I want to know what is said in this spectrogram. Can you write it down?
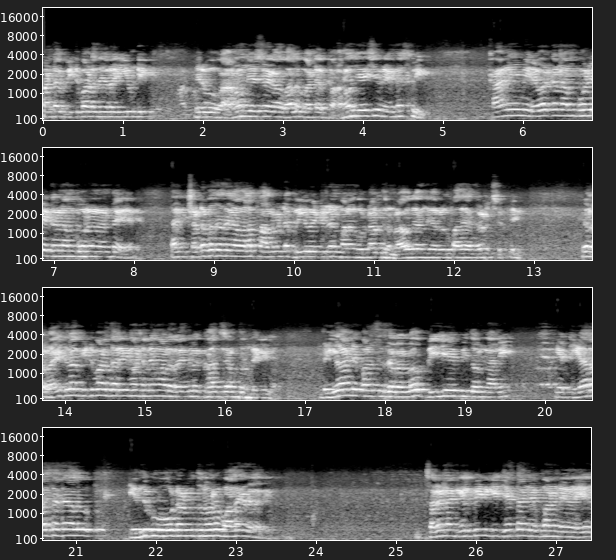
పంట గిట్టుబాటు దగ్గర ఇవ్వండి మీరు అనౌన్స్ చేసిన కాదు వాళ్ళు అంటే అనౌన్స్ చేసి ఎంఎస్పి కానీ మీరు ఎవరికైనా నమ్ముకోరు ఎట్లా నమ్ముకోరు అంటే దానికి చట్టబద్ధత కావాలా పార్లమెంట్లో బిల్లు పెట్టడం మనం కొట్లాడుతున్నాం. రాహుల్ గాంధీ గారు పాదయాత్రలు చెప్పి ఇవాళ రైతులకు గిట్టుబాటు ధర ఇవ్వమంటేనే మన రైతులకు కాల్చి చంపుతుంది ఢిల్లీలో. ఇలాంటి పరిస్థితులలో బీజేపీతో కానీ ఇక టీఆర్ఎస్ వాళ్ళు ఎందుకు ఓటు అడుగుతున్నారో వాళ్ళకి తెలియదు. సరే నాకు గెలిపి నీకు చేస్తా అని చెప్పాను నేను ఏం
